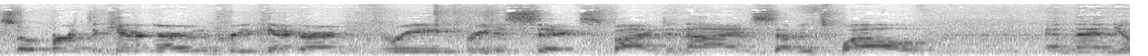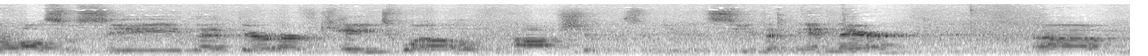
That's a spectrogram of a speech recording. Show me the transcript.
So birth to kindergarten, pre-kindergarten to 3, 3 to 6, 5 to 9, 7 to 12, and then you'll also see that there are K-12 options, and you can see them in there. Um,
